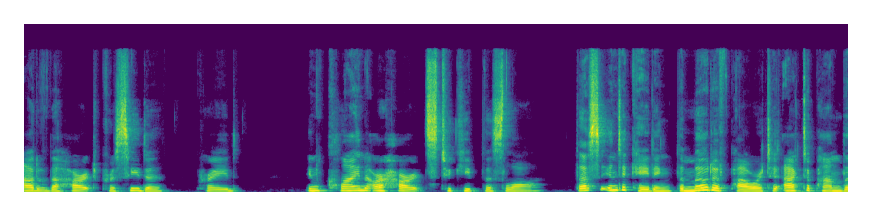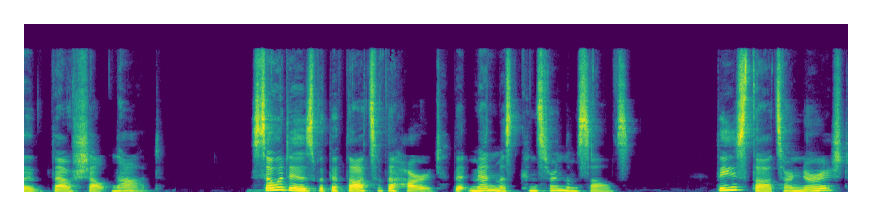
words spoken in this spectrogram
out of the heart proceedeth, prayed, Incline our hearts to keep this law, thus indicating the motive power to act upon the thou shalt not. So it is with the thoughts of the heart that men must concern themselves. These thoughts are nourished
